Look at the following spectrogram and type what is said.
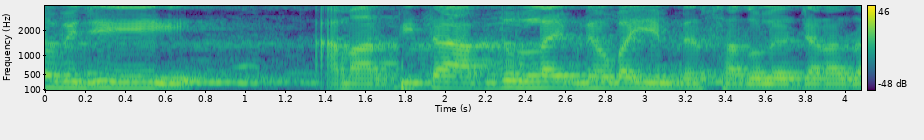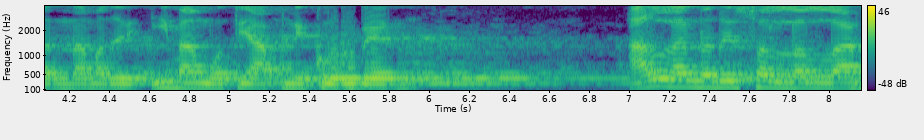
নবীজি। আমার পিতা আবদুল্লাহ ইবনে উবাই ইবনে সাদুলের জানাজার নামাজের ইমামতি আপনি করবেন। আল্লাহ নবী সাল্লাহ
